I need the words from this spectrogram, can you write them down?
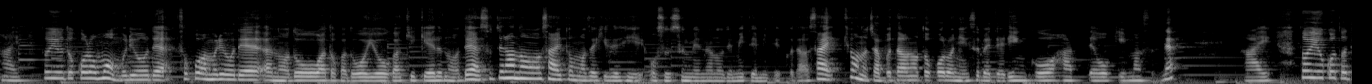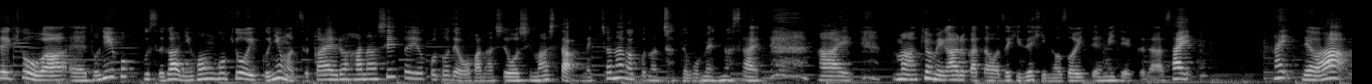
はい、というところも無料で、そこは無料であの童話とか童謡が聞けるので、そちらのサイトもぜひぜひおすすめなので見てみてください。今日のチャプターのところにすべてリンクを貼っておきますね。はい。ということで今日は、えー、トニーボックスが日本語教育にも使える話ということでお話をしました。めっちゃ長くなっちゃってごめんなさい。はい。まあ興味がある方はぜひぜひ覗いてみてください。はい。では、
